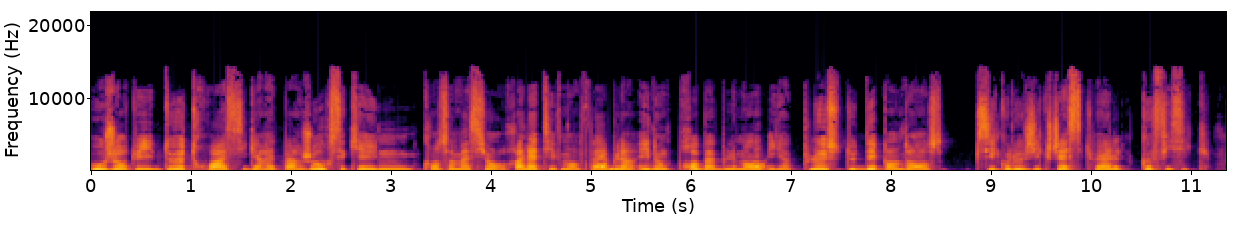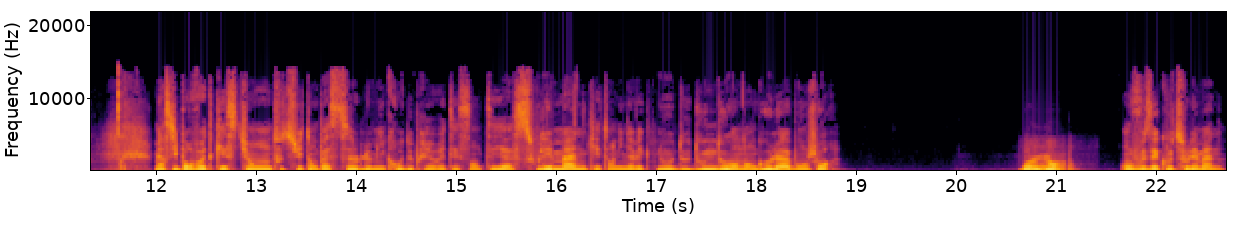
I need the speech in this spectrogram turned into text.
aujourd'hui 2-3 cigarettes par jour, ce qui est une consommation relativement faible. Et donc, probablement, il y a plus de dépendance psychologique gestuelle que physique. Merci pour votre question. Tout de suite, on passe le micro de Priorité Santé à Souleymane qui est en ligne avec nous de Dundo en Angola. Bonjour. Bonjour. On vous écoute, Souleymane.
